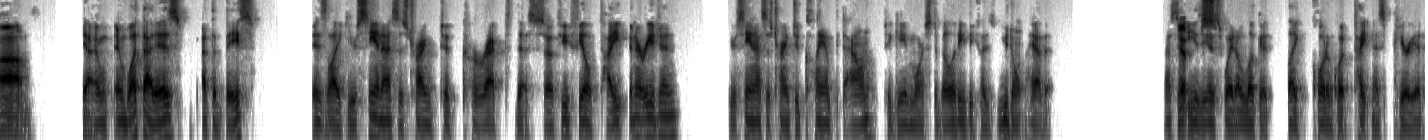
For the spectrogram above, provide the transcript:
Um yeah, and, and what that is at the base is like your CNS is trying to correct this. So if you feel tight in a region, your CNS is trying to clamp down to gain more stability because you don't have it. That's the yep. easiest way to look at like quote unquote tightness, period.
